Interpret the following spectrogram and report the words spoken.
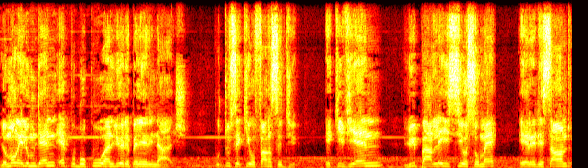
Le mont Elumden est pour beaucoup un lieu de pèlerinage, pour tous ceux qui offensent Dieu et qui viennent lui parler ici au sommet et redescendre,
